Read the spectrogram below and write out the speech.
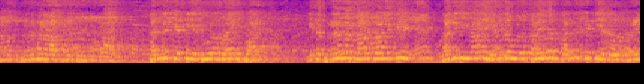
நமக்கு பிரதமராக கிடைத்திருக்கிறார். கண்ணு கெட்டிய தூரம் வரைக்கும் பாருங்க இந்த பிரதமர் நாற்காலிக்கு தகுதியான எந்த ஒரு தலைவரும் கண்ணு கெட்டிய தூரம் வரை.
